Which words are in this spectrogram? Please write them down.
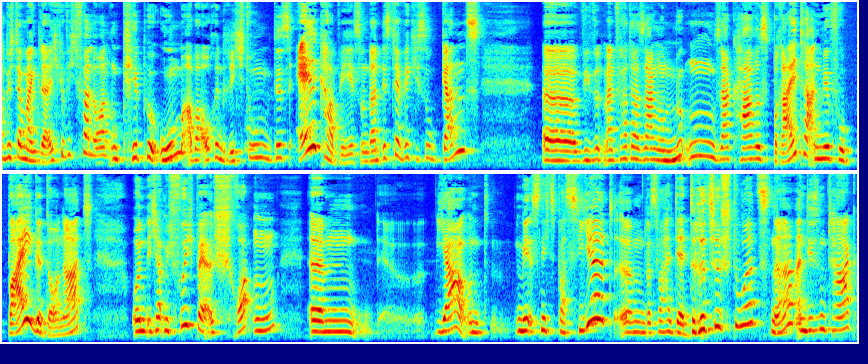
habe ich da mein Gleichgewicht verloren und kippe um, aber auch in Richtung des LKWs. Und dann ist der wirklich so ganz, äh, wie wird mein Vater sagen, um Mückensack Haaresbreite an mir vorbeigedonnert. Und ich habe mich furchtbar erschrocken. Ähm, ja, und mir ist nichts passiert. Ähm, das war halt der dritte Sturz ne, an diesem Tag.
